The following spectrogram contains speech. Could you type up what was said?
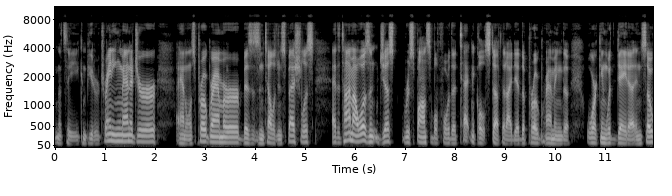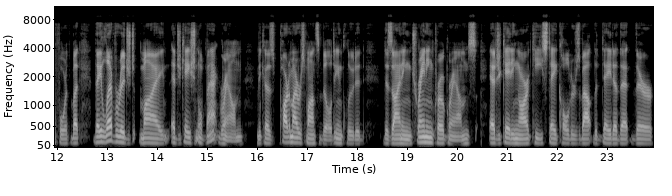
let's see, computer training manager, analyst programmer, business intelligence specialist. At the time, I wasn't just responsible for the technical stuff that I did, the programming, the working with data, and so forth, but they leveraged my educational background because part of my responsibility included designing training programs, educating our key stakeholders about the data that they're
